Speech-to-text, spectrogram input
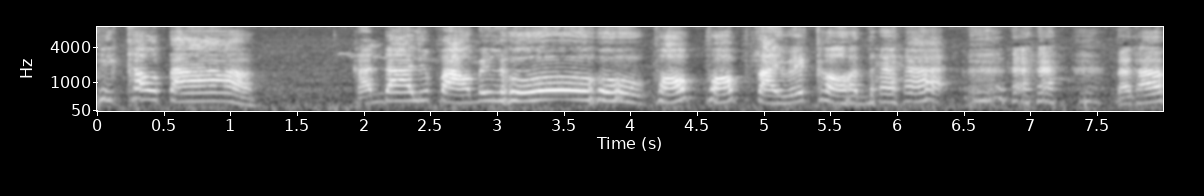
พริกเข้าตา กันได้หรือเปล่าไม่รู้พร็อปพร็อปใส่ไว้ก่อนนะฮะนะครับ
